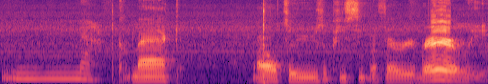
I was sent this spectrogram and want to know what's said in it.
Mac. Mac. I also use a PC, but very rarely.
